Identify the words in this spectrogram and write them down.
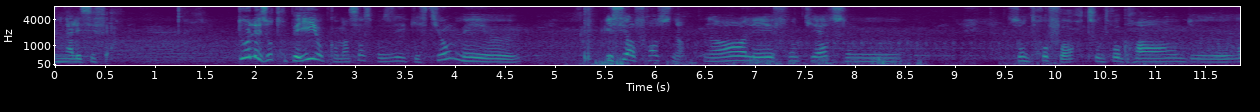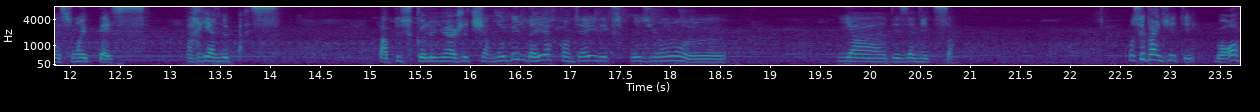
on a laissé faire. Tous les autres pays ont commencé à se poser des questions, mais euh, ici en France, non. Non, les frontières sont, sont trop fortes, sont trop grandes, euh, elles sont épaisses. Rien ne passe. Pas plus que le nuage de Tchernobyl, d'ailleurs, quand il y a eu l'explosion, euh, il y a des années de ça. On ne s'est pas inquiété. Bon,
